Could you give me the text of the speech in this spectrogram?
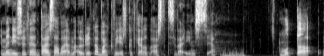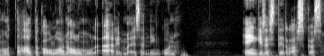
Ja meni syteen tai sava ja mä yritän vaikka 50 kertaa sit sitä inssiä. Mutta, mutta autokoulu on ollut mulle äärimmäisen niin kuin, henkisesti raskas,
